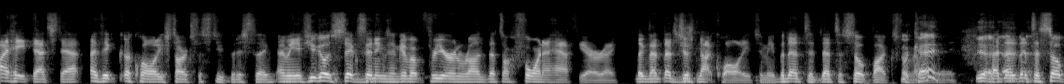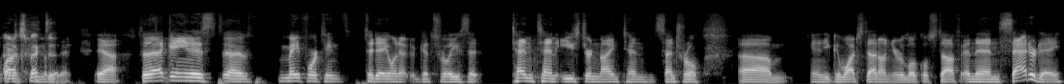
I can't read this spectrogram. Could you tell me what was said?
I hate that stat. I think a quality start's the stupidest thing. I mean, if you go 6 mm-hmm. innings and give up three earned runs, that's a four and a half ERA. Like that, that's just not quality to me. But that's a that's a soapbox. For okay. Yeah. That, that, that's a soapbox. I respect it. Yeah. So that game is uh, May 14th today when it gets released at 10 10 Eastern, 9 10 Central. Um, and you can watch that on your local stuff. And then Saturday,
